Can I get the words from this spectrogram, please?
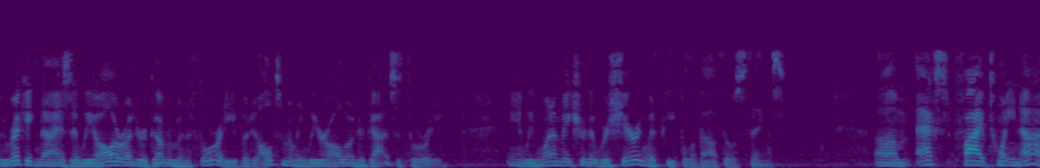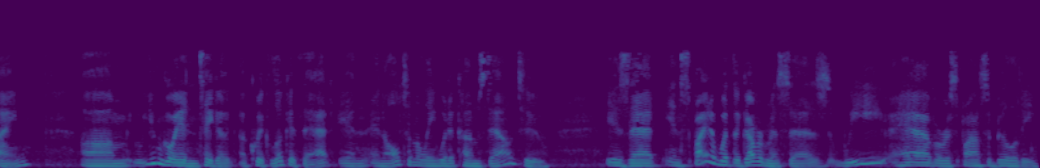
We recognize that we all are under government authority, but ultimately we are all under God's authority. And we want to make sure that we're sharing with people about those things. Um, Acts 5.29, um, you can go ahead and take a, a quick look at that. And, and ultimately what it comes down to is that in spite of what the government says, we have a responsibility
